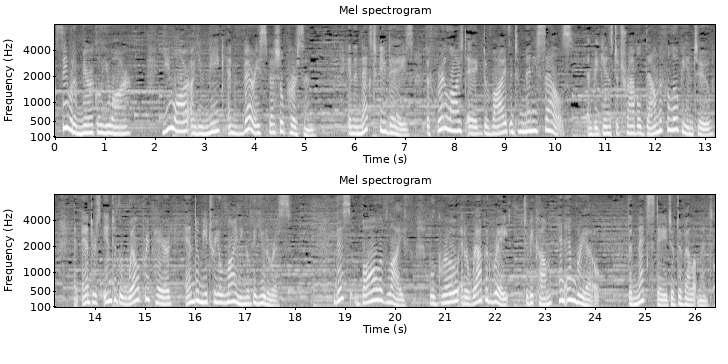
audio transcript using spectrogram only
See what a miracle you are? You are a unique and very special person. In the next few days, the fertilized egg divides into many cells and begins to travel down the fallopian tube and enters into the well-prepared endometrial lining of the uterus. This ball of life will grow at a rapid rate to become an embryo, the next stage of development.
